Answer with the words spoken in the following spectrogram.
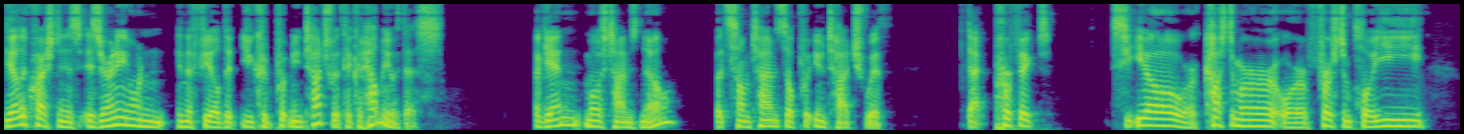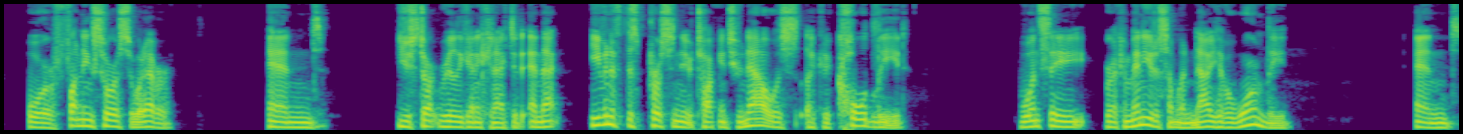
The other question is Is there anyone in the field that you could put me in touch with that could help me with this? Again, most times no, but sometimes they'll put you in touch with that perfect CEO or customer or first employee or funding source or whatever. And you start really getting connected. And that even if this person you're talking to now was like a cold lead, once they recommend you to someone, now you have a warm lead. And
